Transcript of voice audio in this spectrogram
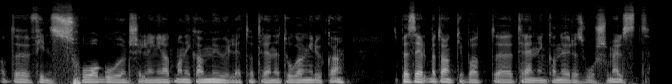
at det finnes så gode unnskyldninger at man ikke har mulighet til å trene to ganger i uka. Spesielt med tanke på at uh, trening kan gjøres hvor som helst.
